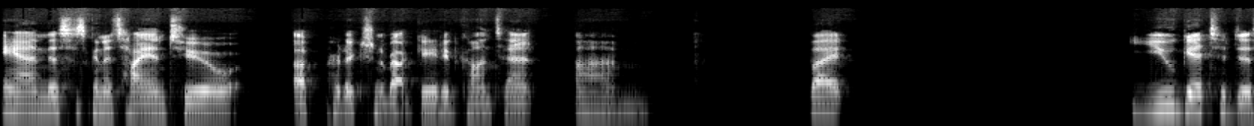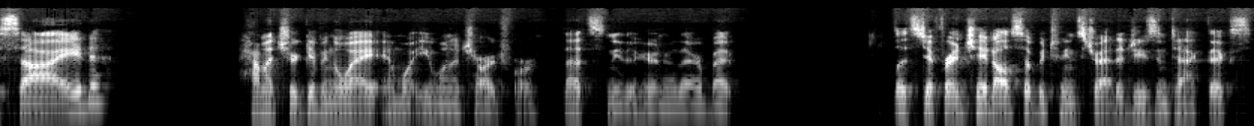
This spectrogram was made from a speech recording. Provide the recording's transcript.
And this is going to tie into a prediction about gated content, um, but you get to decide how much you're giving away and what you want to charge for. That's neither here nor there, but Let's differentiate also between strategies and tactics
